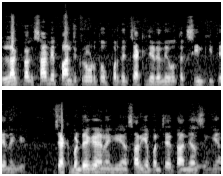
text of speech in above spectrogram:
ਲਗਭਗ 5.5 ਕਰੋੜ ਤੋਂ ਉੱਪਰ ਦੇ ਚੈੱਕ ਜਿਹੜੇ ਨੇ ਉਹ ਤਕਸੀਮ ਕੀਤੇ ਨੇਗੇ। ਚੈੱਕ ਵੰਡੇ ਗਏ ਨੇਗੀਆਂ ਸਾਰੀਆਂ ਪੰਚਾਇਤਾਂ ਆਈਆਂ ਸੀਗੀਆਂ।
